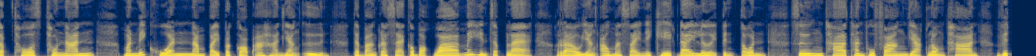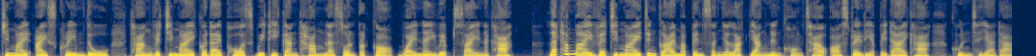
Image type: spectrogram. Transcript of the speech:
กับ toast เท่านั้น มันไม่ควรนำไปประกอบอาหารอย่างอื่น แต่บางกระแสก็บอกว่าไม่เห็นจะแปลก เรายังเอามาใส่ในเค้กได้เลยเป็นต้น ซึ่งถ้าท่านผู้ฟังอยากลองทาน Vegemite Ice Cream ดู ทาง Vegemite ก็ได้โพสต์วิธีการทำและส่วนประกอบไว้ในเว็บไซต์นะคะ และทำไม Vegemite จึงกลายมาเป็นสัญลักษณ์อย่างหนึ่งของชาวออสเตรเลียไปได้คะ คุณชยาดา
